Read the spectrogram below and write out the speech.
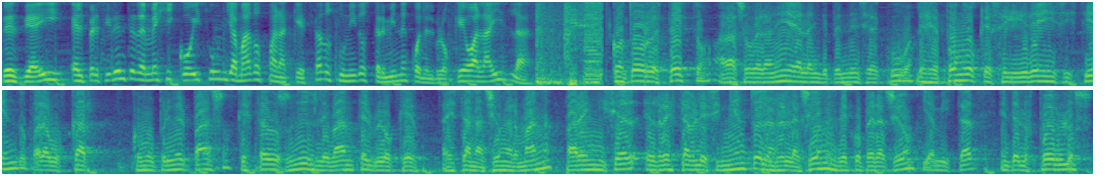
Desde ahí, el presidente de México hizo un llamado para que Estados Unidos termine con el bloqueo a la isla. Con todo respeto a la soberanía y a la independencia de Cuba, les expongo que seguiré insistiendo para buscar como primer paso que Estados Unidos levante el bloqueo a esta nación hermana para iniciar el restablecimiento de las relaciones de cooperación y amistad entre los pueblos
